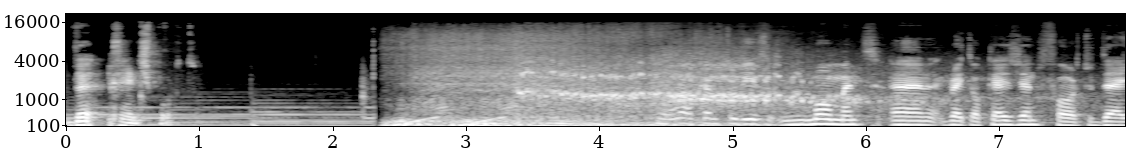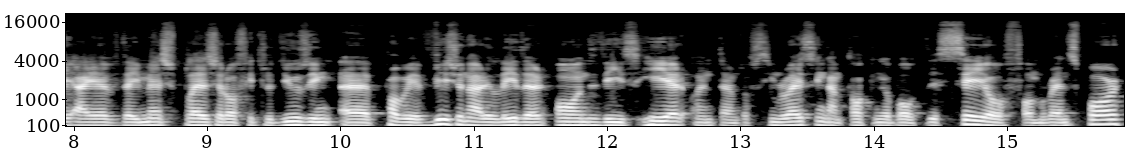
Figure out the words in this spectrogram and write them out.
da Randsport. Welcome to this moment and great occasion. For today, I have the immense pleasure of introducing uh, probably a visionary leader on this here in terms of sim racing. I'm talking about the CEO from Rennsport,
